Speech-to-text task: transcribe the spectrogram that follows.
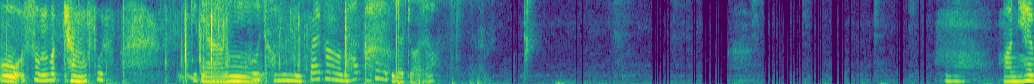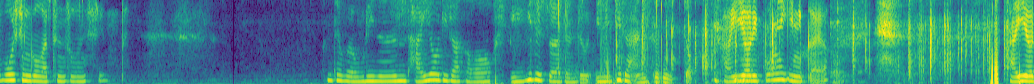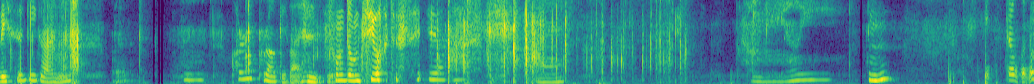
오 손밖에 안 보여. 양이 그 저는 이 빨강으로 하트 해드려줘요. 많이 해보신 것 같은 솜씨인데. 근데 왜 우리는 다이어리라서 일기를 써야 되는데 왜 일기를 안 쓰고 있죠? 다이어리 꾸미기니까요. 다이어리 쓰기가 아닌 컬러풀하게 가야지. 손좀 치워주세요. 응? 이쪽으로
